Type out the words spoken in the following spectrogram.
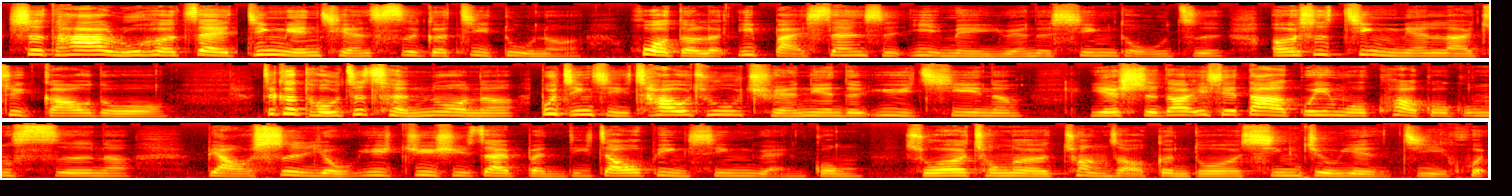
是他如何在今年前四个季度呢，获得了一百三十亿美元的新投资，而是近年来最高的哦。这个投资承诺呢，不仅仅超出全年的预期呢，也使到一些大规模跨国公司呢，表示有意继续在本地招聘新员工，所以从而创造更多新就业的机会。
